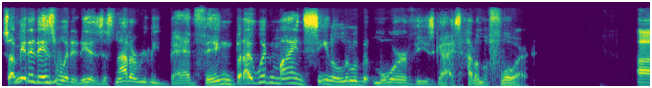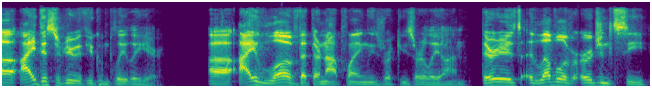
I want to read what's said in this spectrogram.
So, I mean, it is what it is. It's not a really bad thing, but I wouldn't mind seeing a little bit more of these guys out on the floor. Uh, I disagree with you completely here. Uh, I love that they're not playing these rookies early on. There is a level of urgency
